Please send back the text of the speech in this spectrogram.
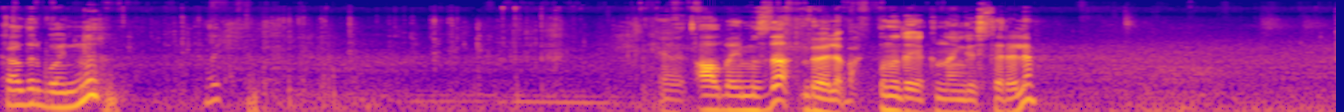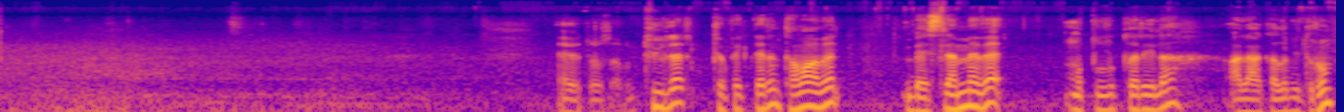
Kaldır boynunu. Evet albayımız da böyle bak. Bunu da yakından gösterelim. Evet o zaman tüyler köpeklerin tamamen beslenme ve mutluluklarıyla alakalı bir durum.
